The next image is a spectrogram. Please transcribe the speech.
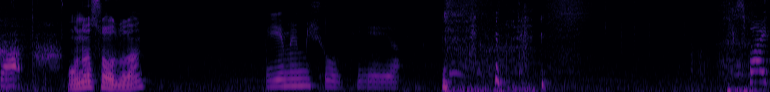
Ya O nasıl oldu lan? yememiş ultiyi ya. Spike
